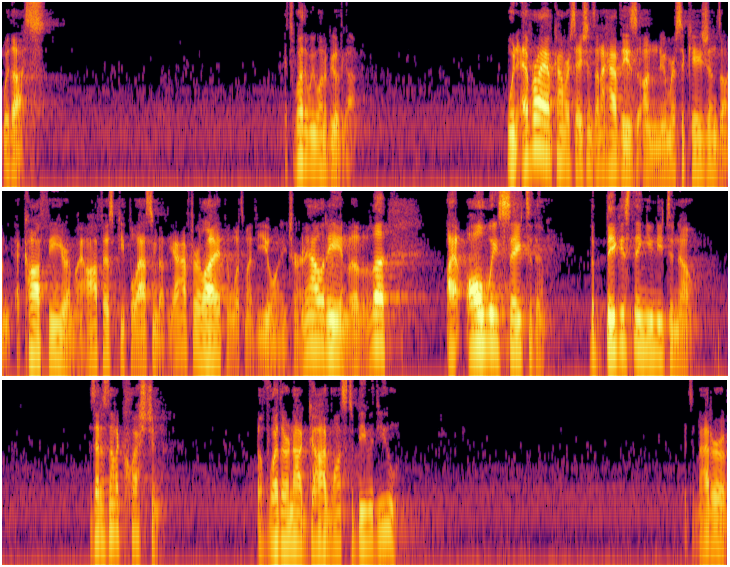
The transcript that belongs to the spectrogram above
with us. It's whether we want to be with God. Whenever I have conversations, and I have these on numerous occasions, on at coffee or in my office, people asking about the afterlife and what's my view on eternality and blah, blah, blah. I always say to them, the biggest thing you need to know is that it's not a question of whether or not God wants to be with you. It's a matter of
